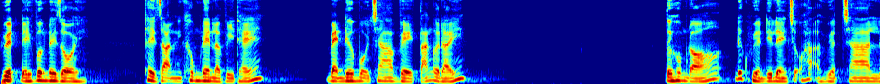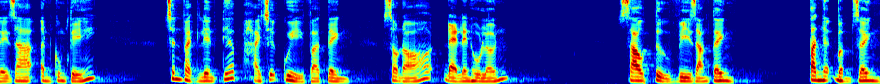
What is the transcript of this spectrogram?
huyệt đế vương đây rồi, thầy dặn không nên là vì thế. Bèn đưa mộ cha về táng ở đấy. Tối hôm đó, Đức Huyền đi lên chỗ hạ huyệt cha lấy ra ân cung tí. Chân vạch liên tiếp hai chữ quỷ và tình, sau đó đè lên hồ lớn. Sao tử vi giáng tinh, ta nhận bẩm sinh,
